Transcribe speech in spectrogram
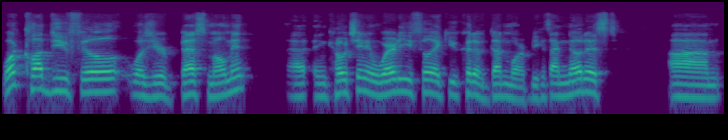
What club do you feel was your best moment uh, in coaching, and where do you feel like you could have done more? Because I noticed um,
